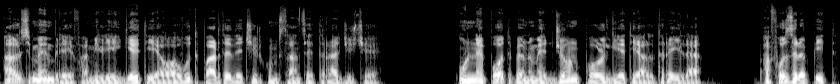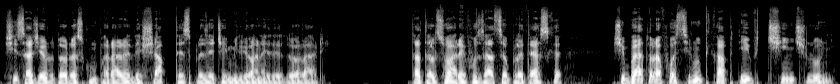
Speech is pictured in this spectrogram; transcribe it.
Alți membri ai familiei Getty au avut parte de circumstanțe tragice. Un nepot pe nume John Paul Getty al III-lea a fost răpit și s-a cerut o răscumpărare de 17 milioane de dolari. Tatăl său a refuzat să plătească și băiatul a fost ținut captiv 5 luni,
